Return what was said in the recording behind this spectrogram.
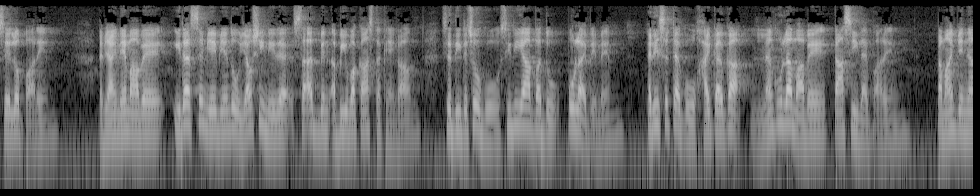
ဆေလွတ်ပါတယ်။ တပြိုင်တည်းမှာပဲအီရတ်စစ်မြေပြင်သို့ရောက်ရှိနေတဲ့ဆာအတ်ဘင်အဘီဝကာစ်တခင်ကစစ်သည်တချို့ကိုစီးရီးယားဘက်သို့ပို့လိုက်ပေမယ့်အဲ့ဒီစစ်တပ်ကိုဟိုက်ကယ်ကလန်ကူလက်မှာပဲတားဆီးလိုက်ပါတယ်။တမိုင်းပညာ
